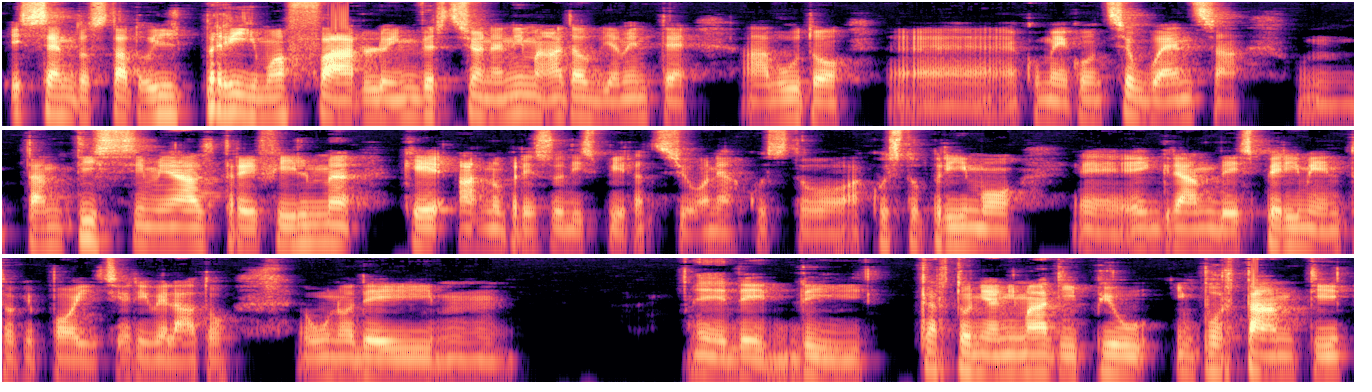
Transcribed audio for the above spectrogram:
essendo stato il primo a farlo in versione animata, ovviamente ha avuto eh, come conseguenza um, tantissimi altri film che hanno preso di ispirazione a questo, a questo primo eh, e grande esperimento che poi si è rivelato uno dei, mh, mm, eh, dei, dei cartoni animati più importanti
